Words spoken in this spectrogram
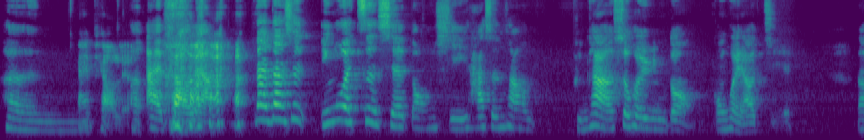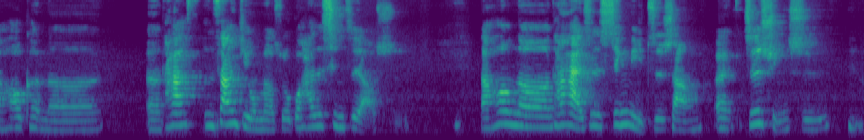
很爱漂亮很，爱漂亮。那但是因为这些东西，她身上你看社会运动工会要结，然后可能呃，她上一集我们有说过，她是性治疗师，然后呢，她还是心理智商呃咨询师，嗯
